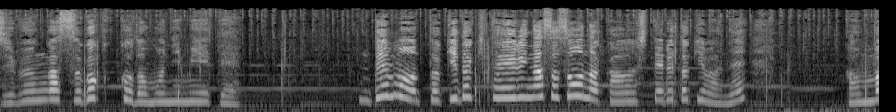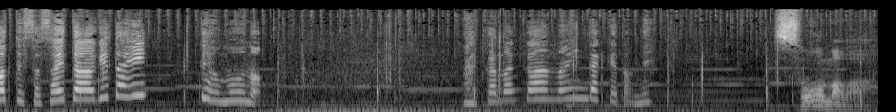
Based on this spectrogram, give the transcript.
自分がすごく子供に見えてでも時々頼りなさそうな顔してる時はね頑張って支えてあげたいって思うの。なかなかないんだけどね。相馬は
